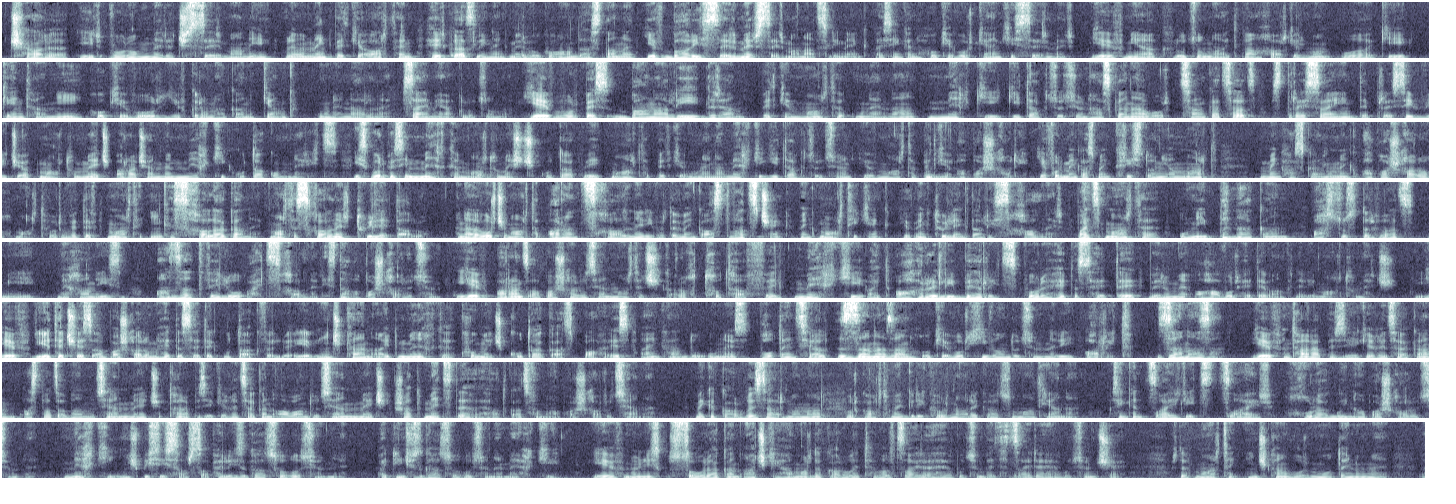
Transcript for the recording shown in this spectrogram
չարը իր որոմները չսերմանի, ուրեմն մենք պետք է արդեն հերկած լինենք մեր հոգու անդաստանը եւ բարի սերմեր սերմանած լինենք, այսինքն հոգեվոր կյանքի սերմեր։ Եվ միակ լուծումը այդ կանխարգելման ուղակի կենթանի հոգեվոր եւ կրոնական կյանք ունենալն է։ Սա է միակ լուծումը։ Եվ որպես բանալի դրան պետք է մարդը ունենա մեղքի գիտակցություն, հասկանա, որ ցանկացած ստրեսային, դեպրեսիվ վիճակ մարդու մեջ առաջանում է մեղքի կուտակումներից։ Իսկ որպեսի մեղքը մարդու մեջ չկուտակվի, մարդը պետք է ունենա մեղքի գիտակցություն եւ մարդը պետք է ապաշխարի։ Երբ որ մենք ասում ենք քրիստոնյա մարդ, մենք հասկանում ենք ապաշխարող մարդ, որովհետև մարդը ինքը սխալական է, մարդը սխալներ թույլ է տալու հնարավոր չէ մարդը առանց սխալների, որտեղ մենք Աստված չենք, մենք մարդիկ ենք եւ մենք թույլ ենք տալիս սխալներ։ Բայց մարդը ունի բնական Աստծուց տրված մի մեխանիզմ ազատվելու այդ սխալներից դա ապաշխարություն եւ առանց ապաշխարության մարդը չի կարող թոթափվել մեղքի այդ ահրելի բեռից որը հետս հետե վերում է ահավոր հետևանքների մարդու մեջ եւ եթե չես ապաշխարում հետս հետ է կուտակվելու է եւ ինչքան այդ մեղքը քո մեջ կուտակած պահես այնքան դու ունես պոտենցիալ զանազան հոգեվոր հիվանդությունների առիթ զանազան եւ ընդհանրապես եկեղեցական աստվածաբանության մեջ, ընդհանրապես եկեղեցական ավանդության մեջ շատ մեծ տեղ է հատկացվում ապաշխարությանը։ Մեկը կարող է զարմանալ, որ կարդում է Գրիգոր Նարեկացու Մաթյանը, այսինքն ծայրից ծայր խորագույն ապաշխարություն է մեղքի ինչպիսի սարսափելի զգացողություն է։ Այդ ինչ զգացողություն է մեղքի։ եւ նույնիսկ սովորական աչքի համար դա կարող է թվալ ծայրահեղություն, բայց ծայրահեղություն չէ որովհետեւ մարդը ինչքան որ մոտենում է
